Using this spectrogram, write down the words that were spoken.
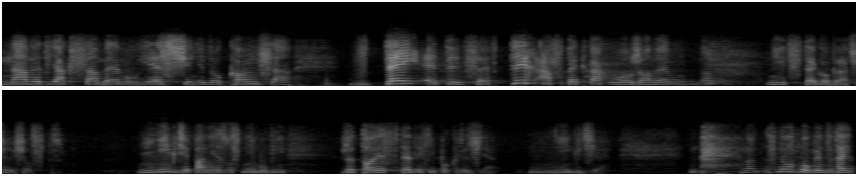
nawet jak samemu jest się nie do końca w tej etyce, w tych aspektach ułożonym? No, nic z tego, bracia i siostry. Nigdzie Pan Jezus nie mówi, że to jest wtedy hipokryzja. Nigdzie. No, znów mógłbym tutaj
